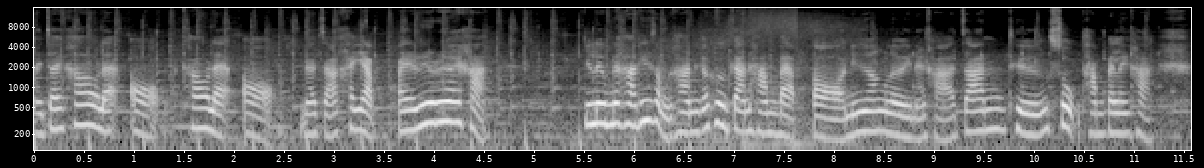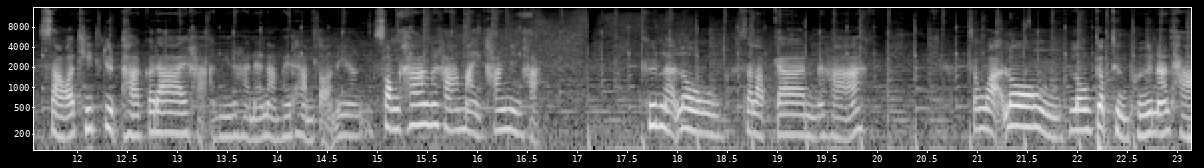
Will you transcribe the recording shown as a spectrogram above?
หายใจเข้าและออกเข้าและออกนะจ๊ะขยับไปเรื่อยๆค่ะ อย่าลืมนะคะที่สำคัญก็คือการทำแบบต่อเนื่องเลยนะคะ จันถึงศุกทำไปเลยค่ะเสาร์อาทิตย์หยุดพักก็ได้ค่ะ อันนี้นะคะ แนะนำให้ทำต่อเนื่องสองข้างนะคะมาอีกข้างหนึ่งค่ะ ขึ้นและลงสลับกันนะคะ จังหวะลงลงเกือบถึงพื้นนะเท้า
